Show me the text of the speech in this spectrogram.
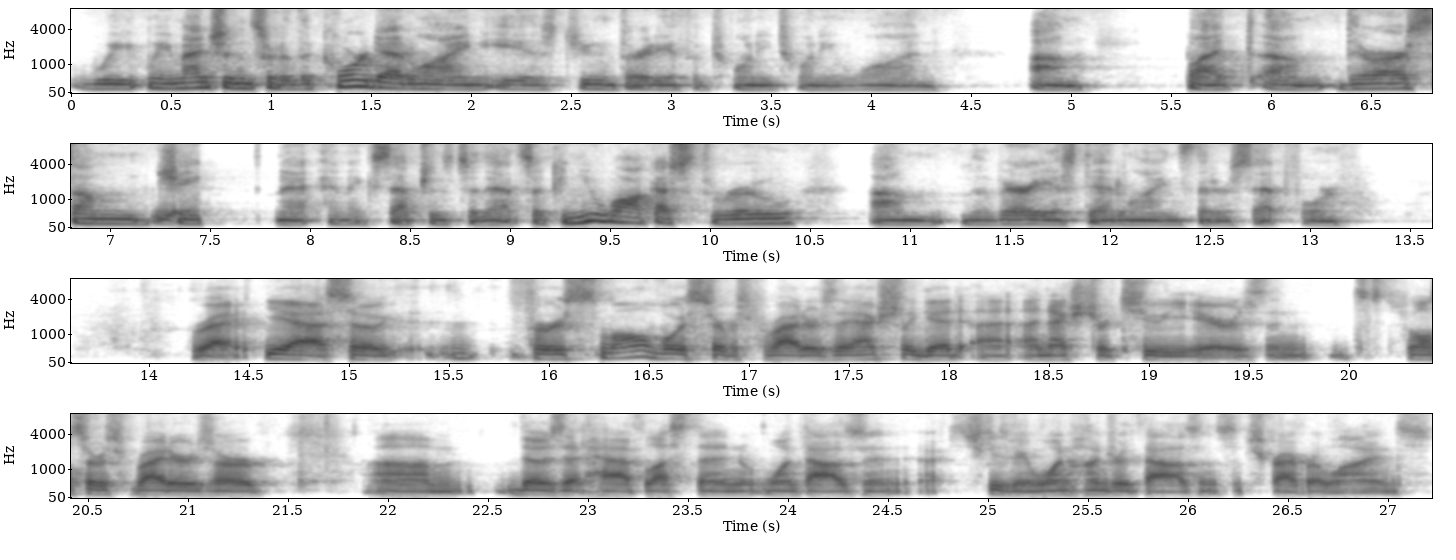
we, we mentioned sort of the core deadline is June 30th of 2021. Um, but um, there are some changes and exceptions to that. So can you walk us through um, the various deadlines that are set for? Right. Yeah. So for small voice service providers, they actually get a, an extra two years, and small service providers are um, those that have less than 1,000, excuse me, 100,000 subscriber lines.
